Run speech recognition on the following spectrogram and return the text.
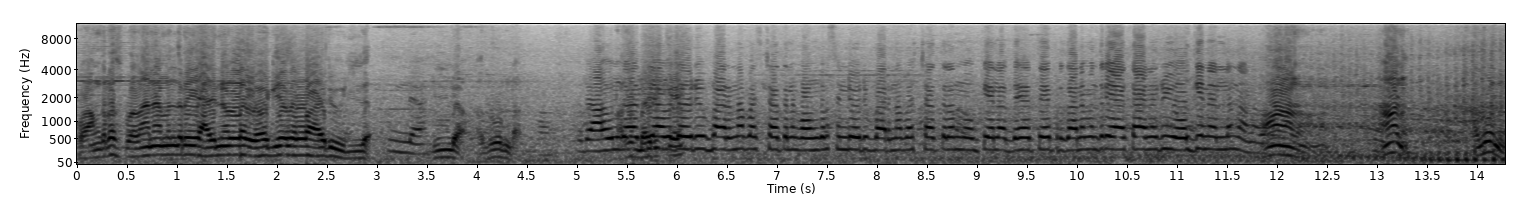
കോൺഗ്രസ് പ്രധാനമന്ത്രി അതിനുള്ള യോഗ്യതയുള്ള ആരും ഇല്ല. ഇല്ല. അതുകൊണ്ടാണ് രാഹുൽ ഗാന്ധി അവരുടെ ഒരു ഭരണ പശ്ചാത്തലം കോൺഗ്രസിന്റെ ഒരു ഭരണ പശ്ചാത്തലം നോക്കിയാൽ അദ്ദേഹത്തെ പ്രധാനമന്ത്രിയാക്കാൻ ഒരു യോഗ്യനല്ലെന്നാണ്. ആണ്. ആണ്. അതുകൊണ്ട്.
